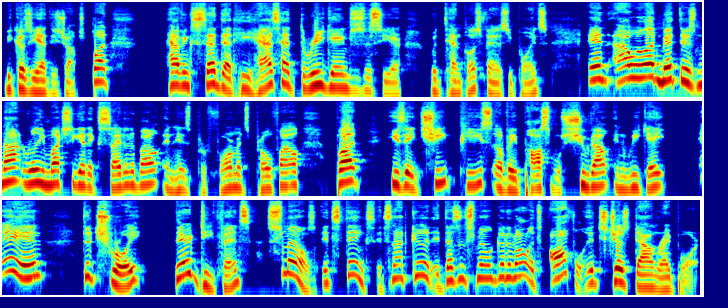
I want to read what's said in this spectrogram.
because he had these drops. But having said that, he has had three games this year with 10 plus fantasy points. And I will admit there's not really much to get excited about in his performance profile, but he's a cheap piece of a possible shootout in week eight. And Detroit, their defense smells. It stinks. It's not good. It doesn't smell good at all. It's awful. It's just downright poor.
